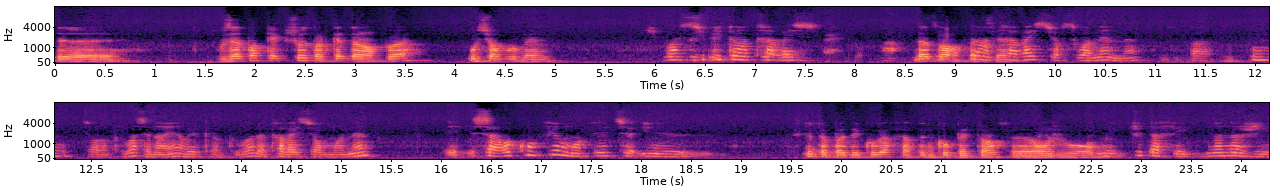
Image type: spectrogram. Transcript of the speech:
de vous apporte quelque chose dans le cadre de l'emploi ou sur vous-même? Je pense que c'est plutôt un travail, D'abord, c'est plutôt un travail sur soi-même. Hein. Pas Mhm. sur l'emploi, ça n'a rien avec l'emploi, le travail sur moi-même. Et ça reconfirme en fait une, Est-ce que tu n'as pas découvert certaines compétences euh, en jouant? Oui, tout à fait. Non, non, j'ai,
